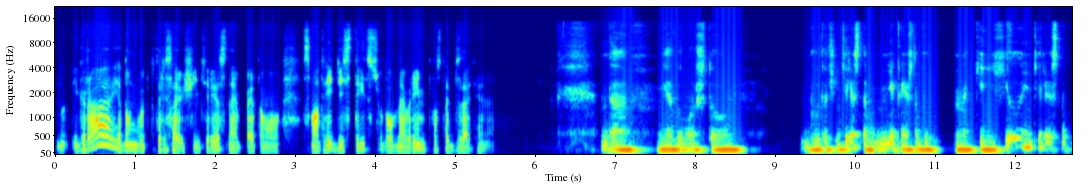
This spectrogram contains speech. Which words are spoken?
Ну, игра, я думаю, будет потрясающе интересная, поэтому смотреть 10.30 в удобное время просто обязательно. Да, я думаю, что будет очень интересно. Мне, конечно, будет на Кенни Хилла интересно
